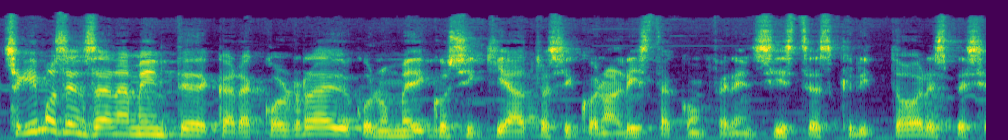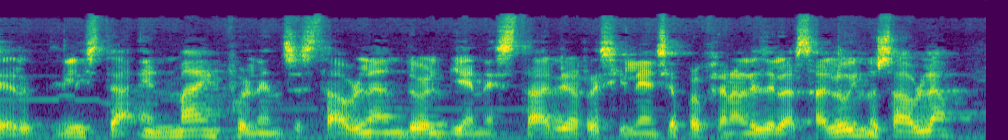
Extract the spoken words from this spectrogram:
Seguimos en Sanamente de Caracol Radio con un médico psiquiatra, psicoanalista, conferencista, escritor, especialista en mindfulness. Está hablando del bienestar y la resiliencia profesionales de la salud y nos habla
